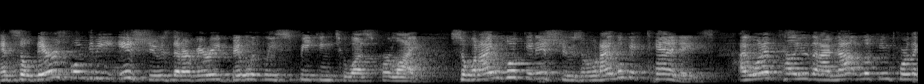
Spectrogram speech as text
And so there's going to be issues that are very biblically speaking to us for life. So when I look at issues and when I look at candidates, I want to tell you that I'm not looking for the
